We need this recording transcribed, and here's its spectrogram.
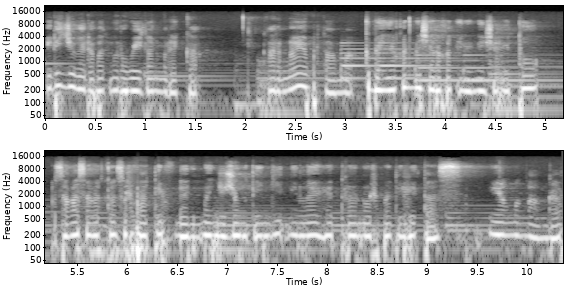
ini juga dapat merugikan mereka. Karena yang pertama kebanyakan masyarakat Indonesia itu sangat-sangat konservatif dan menjunjung tinggi nilai heteronormativitas yang menganggap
